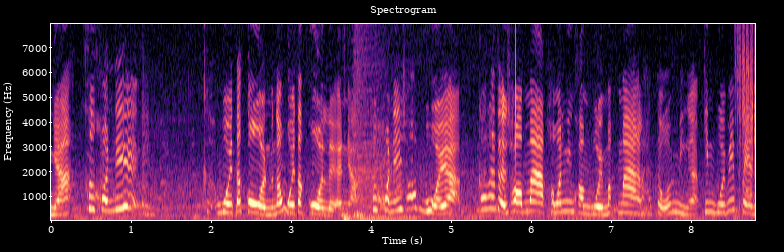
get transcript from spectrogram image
อย่างเงี้ยคือคนที่คือบวยตะโกนมันต้องบวยตะโกนเลยอันเนี้ยคือคนที่ชอบบวยอะก็น่าจะชอบมากเพราะมันมีความบวยมากๆนะคะแต่ว่ามิงอะกินบวยไม่เป็น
